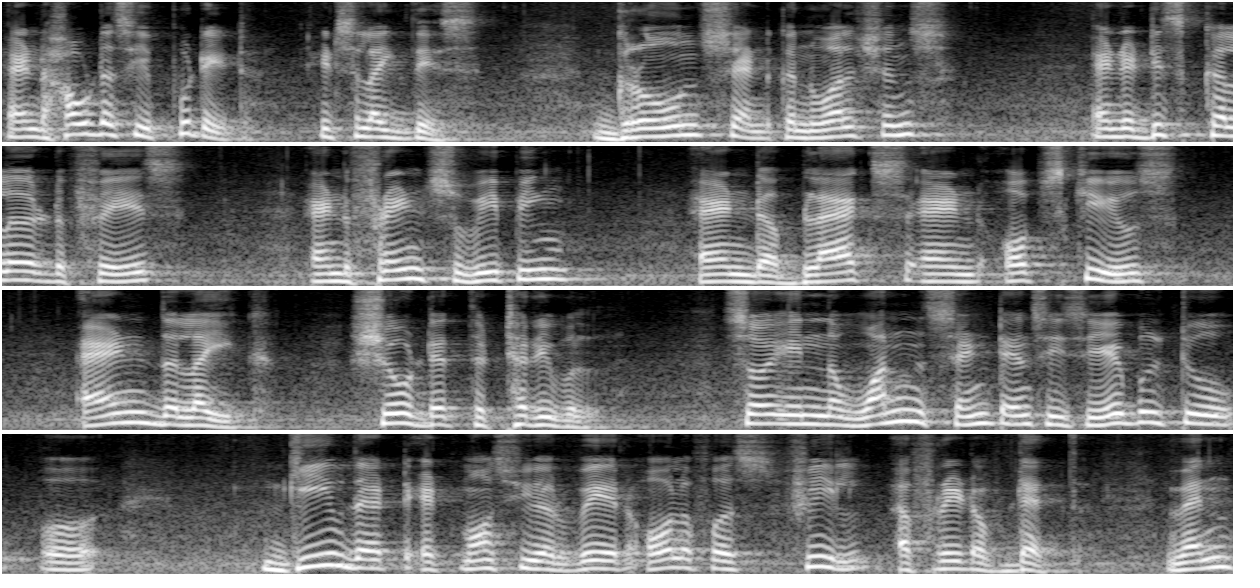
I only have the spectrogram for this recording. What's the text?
and how does he put it? It's like this groans and convulsions, and a discolored face, and friends weeping, and blacks and obscures, and the like show death terrible. So, in one sentence, is able to uh, give that atmosphere where all of us feel afraid of death. When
